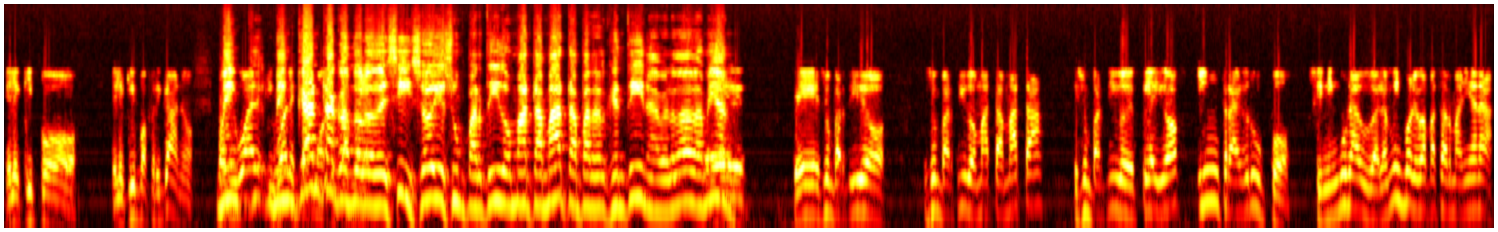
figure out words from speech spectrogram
el equipo el equipo africano. Me, Bueno, igual- me igual encanta estamos- cuando estamos- lo decís, hoy es un partido mata-mata para Argentina, ¿verdad, Damián? Eh, sí, es un partido es un partido mata-mata, es un partido de playoff intragrupo, sin ninguna duda. Lo mismo le va a pasar mañana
